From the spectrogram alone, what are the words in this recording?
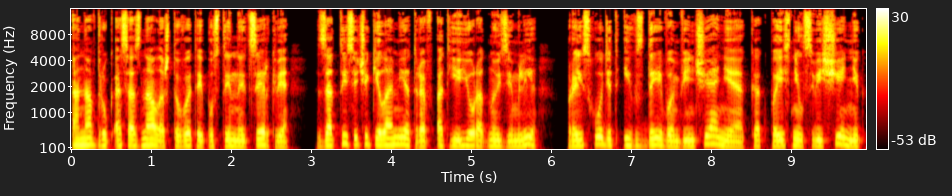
Она вдруг осознала, что в этой пустынной церкви за тысячи километров от ее родной земли происходит их с Дэйвом венчание, как пояснил священник,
